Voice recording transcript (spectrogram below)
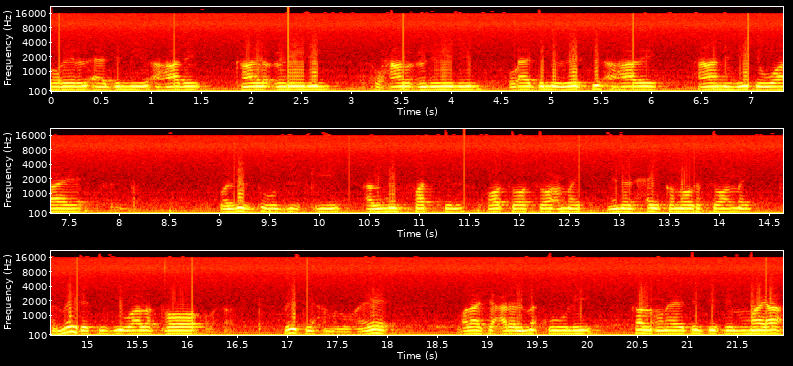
oo gayr alaadamiyi ahaaday kaan la cuneynin waxaan la cuneynin oo aadami geyrkii ahaaday caanihiisi waaye waljuz-u juzkii almunfasil oo soo soocmay min alxay ka nool ka soocmay ka waa la too maytii camal waaye walaa shacra alma'kuuli kal tintiisi maya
